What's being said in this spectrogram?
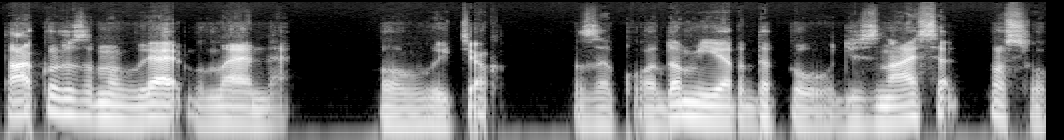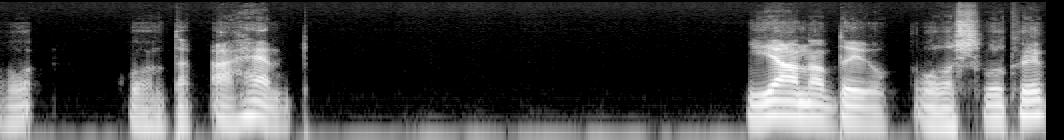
Також замовляй в мене витяг за кодом ЄРДПУ. Дізнайся про свого контрагента. Я надаю послуги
